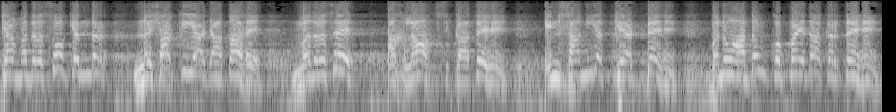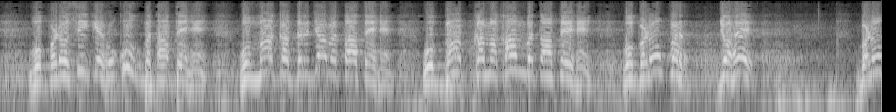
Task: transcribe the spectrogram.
کیا مدرسوں کے اندر نشہ کیا جاتا ہے؟ مدرسے اخلاق سکھاتے ہیں، انسانیت کے اڈے ہیں، بنو آدم کو پیدا کرتے ہیں۔ وہ پڑوسی کے حقوق بتاتے ہیں، وہ ماں کا درجہ بتاتے ہیں، وہ باپ کا مقام بتاتے ہیں۔ وہ بڑوں پر جو ہے بڑوں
